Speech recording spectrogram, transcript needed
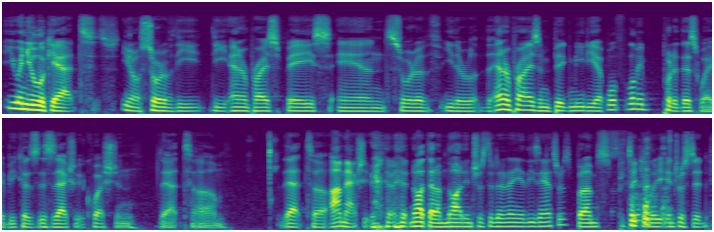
you when you look at you know sort of the the enterprise space and sort of either the enterprise and big media. Well, let me put it this way because this is actually a question that um, that uh, I'm actually not that I'm not interested in any of these answers, but I'm particularly interested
